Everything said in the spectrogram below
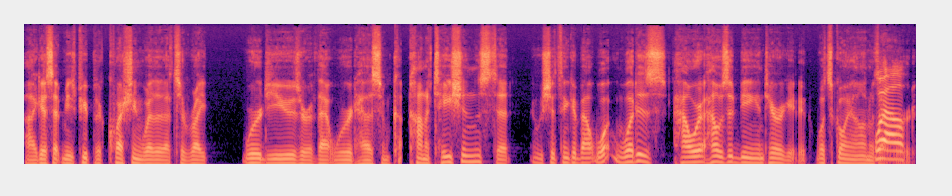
I guess that means people are questioning whether that's the right word to use or if that word has some connotations that we should think about. What what is how how is it being interrogated? What's going on with well, that word?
